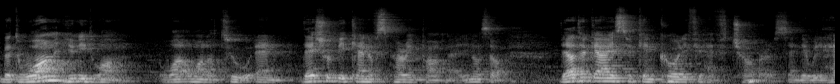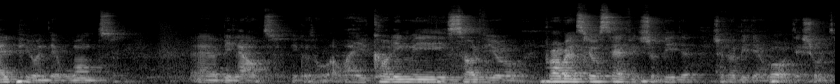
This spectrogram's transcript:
But one, you need one, one, one or two, and they should be kind of sparring partner. You know, so the other guys you can call if you have troubles, and they will help you, and they won't uh, be loud because why are you calling me? Solve your problems yourself. It should be the should not be their role. They should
